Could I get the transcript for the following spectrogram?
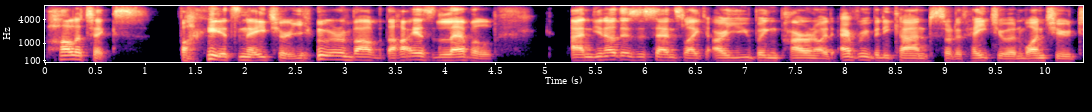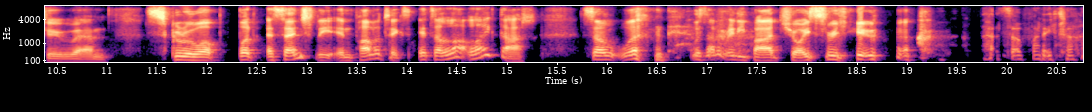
politics by its nature, you were involved at the highest level. And you know, there's a sense like, are you being paranoid? Everybody can't sort of hate you and want you to um, screw up. But essentially, in politics, it's a lot like that. So, was that a really bad choice for you? That's so funny, John.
